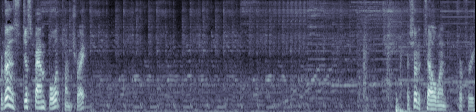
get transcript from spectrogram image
We're going to just spam Bullet Punch, right? I should have Tailwind for free.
